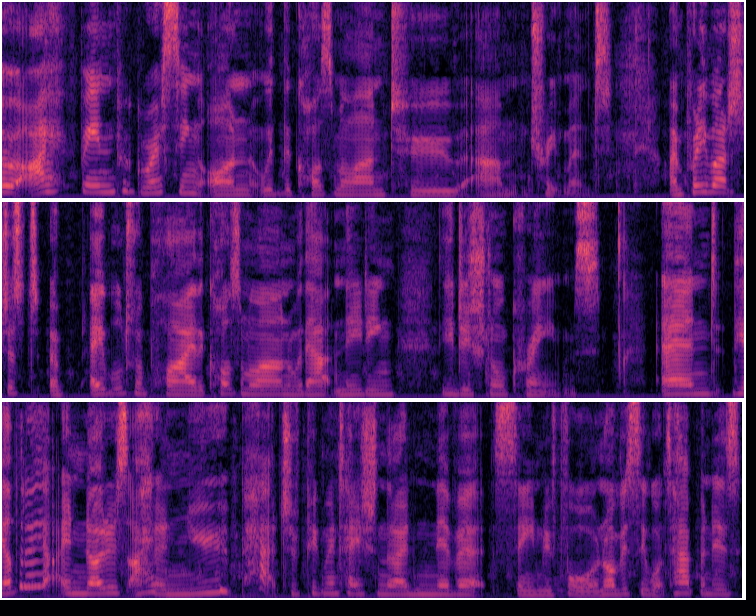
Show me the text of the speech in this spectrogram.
So I have been progressing on with the Cosmelan 2 um, treatment. I'm pretty much just uh, able to apply the Cosmelan without needing the additional creams. And the other day I noticed I had a new patch of pigmentation that I'd never seen before. And obviously what's happened is,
